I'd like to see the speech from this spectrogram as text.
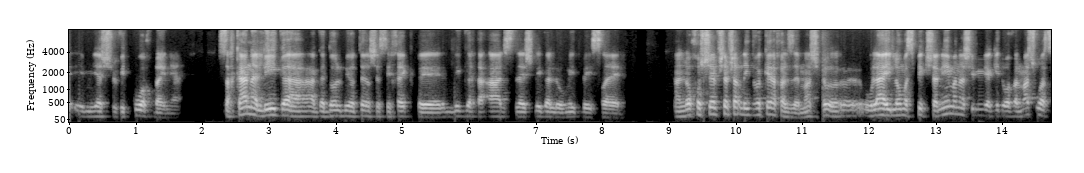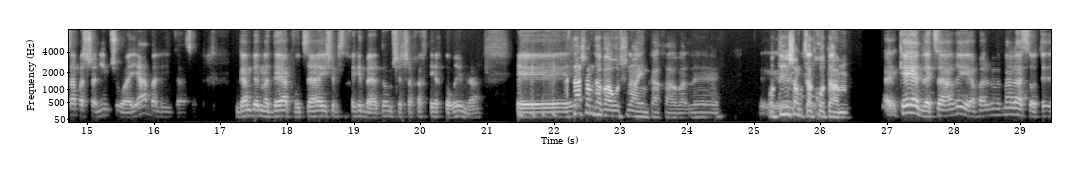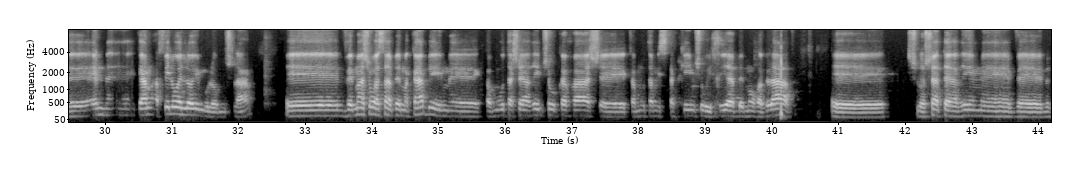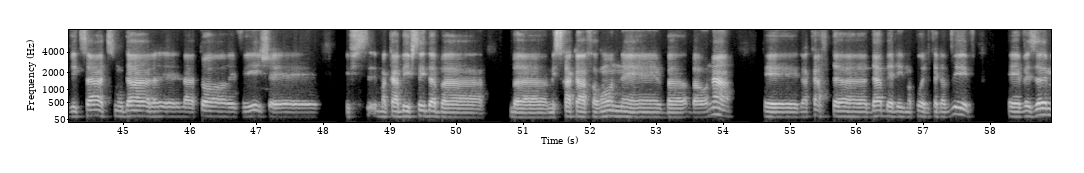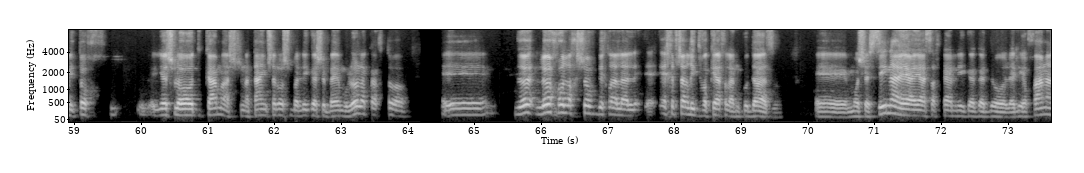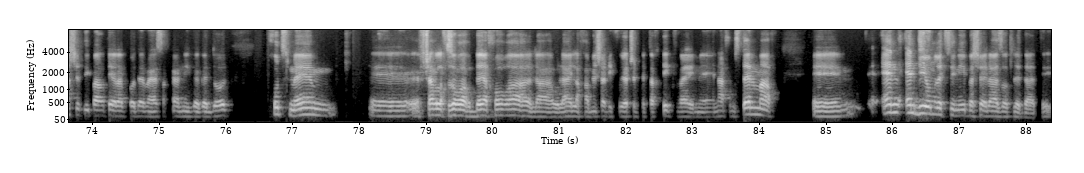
אם יש ויכוח בעניין. שחקן הליגה הגדול ביותר ששיחק בליגת העל סלש ליגה לאומית בישראל. אני לא חושב שאפשר להתווכח על זה, משהו, אולי לא מספיק שנים אנשים יגידו, אבל מה שהוא עשה בשנים שהוא היה בליגה הזאת גם במדעי הקבוצה ההיא שמשחקת באדום, ששכחתי איך קוראים לה. אה, עשה שם דבר או שניים ככה, אבל אה, הותיר שם קצת חותם. אה, כן, לצערי, אבל מה לעשות, אין, גם אפילו אלוהים הוא לא מושלם. ומה שהוא עשה במכבי עם כמות השערים שהוא כבש, כמות המשחקים שהוא הכריע במו רגליו, שלושה תארים אה, וריצה צמודה לתואר הרביעי שמכבי הפסידה במשחק האחרון אה, בעונה, אה, לקח את הדאבל עם הפועל תל אביב וזה מתוך, יש לו עוד כמה, שנתיים שלוש בליגה שבהם הוא לא לקח תואר. לא, לא יכול לחשוב בכלל על איך אפשר להתווכח הנקודה הזו אה, משה סיני היה שחקן ליגה גדול, אלי אוחנה שדיברתי עליו קודם היה שחקן ליגה גדול, חוץ מהם אה, אפשר לחזור הרבה אחורה אולי לחמש אליפויות של פתח תקווה עם אה, נחום סטלמך, אין, אין דיון רציני בשאלה הזאת לדעתי.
